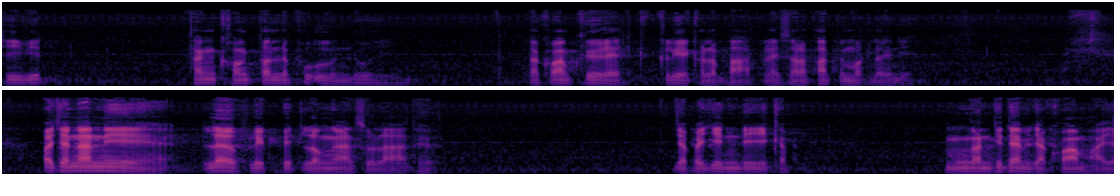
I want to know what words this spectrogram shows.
ชีวิต ทั้งของตนและผู้อื่นด้วย แล้วความเครียดเครียดกระบาดอะไรสารพัดไปหมดเลยนี่เพราะฉะนั้นนี่เลิกผลิตปิดโรงงานสุราเถอะอย่าไปยินดีกับเงินที่ได้มาจากความหาย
